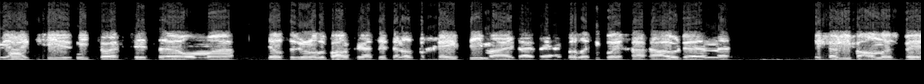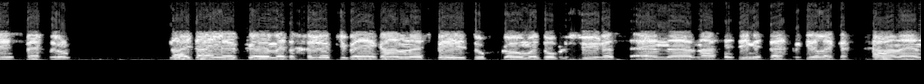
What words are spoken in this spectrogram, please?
ja, ik zie het niet zo echt zitten om heel seizoen op de bank begreep hij. Maar hij ik, wil, ik wil je graag houden. En uh, ik zou liever andere spelers wegdoen. Nou, uiteindelijk uh, met een gelukje ben ik aan uh, spelers toegekomen door blessures. En nou, sindsdien is het eigenlijk heel lekker gegaan. En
